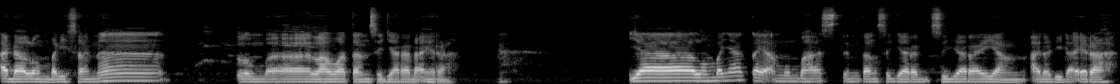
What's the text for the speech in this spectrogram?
Ada lomba di sana lomba lawatan sejarah daerah. Ya lombanya kayak membahas tentang sejarah-sejarah yang ada di daerah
